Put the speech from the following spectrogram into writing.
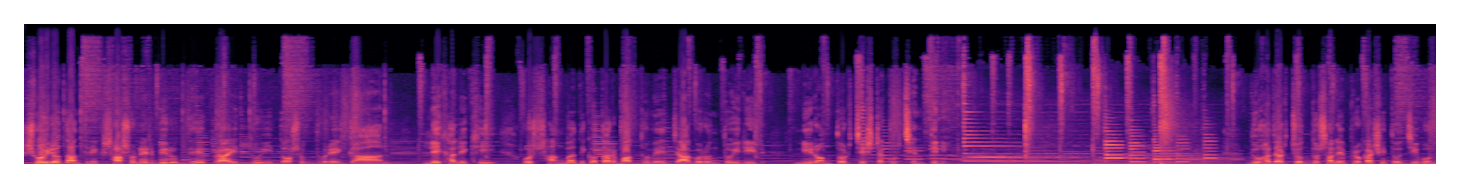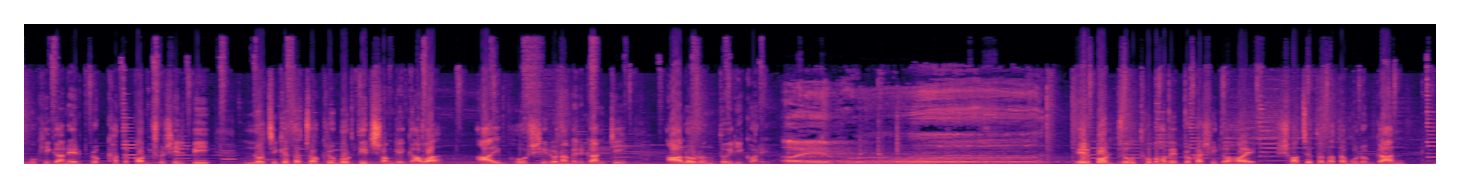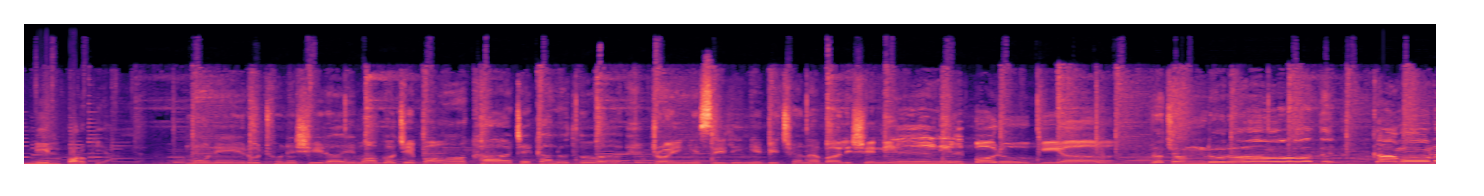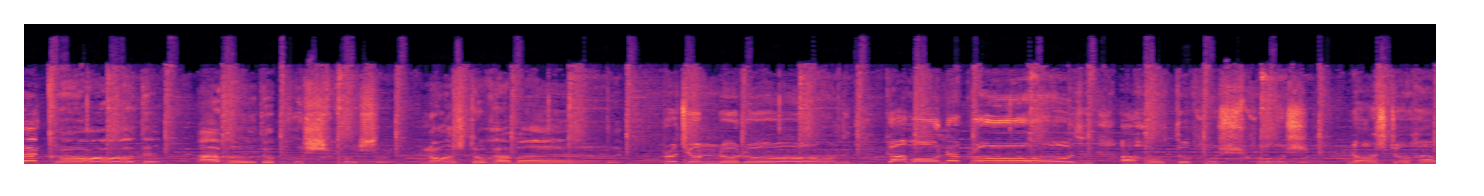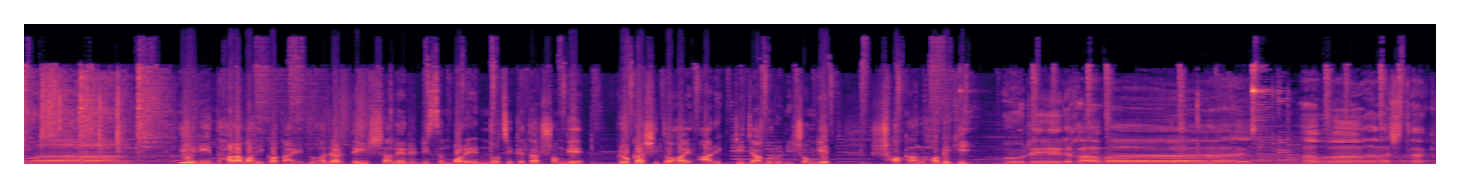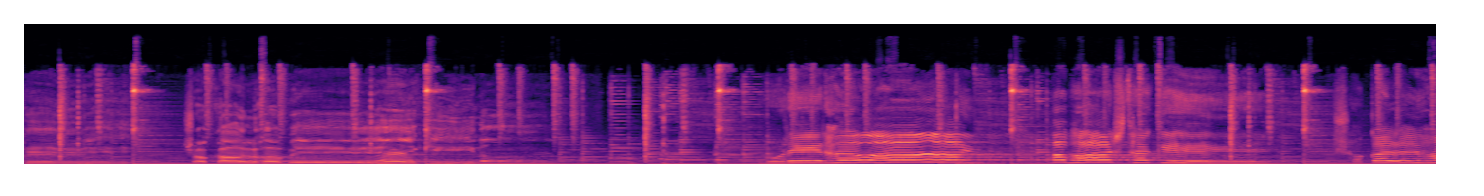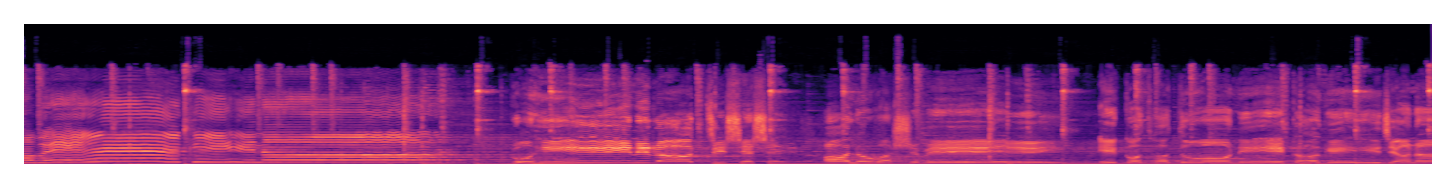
স্বৈরতান্ত্রিক শাসনের বিরুদ্ধে প্রায় দুই দশক ধরে গান লেখালেখি ও সাংবাদিকতার মাধ্যমে জাগরণ তৈরির নিরন্তর চেষ্টা করছেন তিনি। দু হাজার চোদ্দ সালে প্রকাশিত জীবনমুখী গানের প্রখ্যাত কণ্ঠশিল্পী নচিকেতা চক্রবর্তীর সঙ্গে গাওয়া আই ভোর শিরোনামের গানটি আলোড়ন তৈরি করে। এরপর যৌথভাবে প্রকাশিত হয় সচেতনতামূলক গান নীল পরকিয়া। মনের উঠোনে শিরায় মগজে পখাটে কালো ধোয়া। ড্রয়িং এ সিলিং এ বিছানা বালিশে নীল নীল পরকিয়া। প্রচণ্ড রোদ কামনা ক্রোধ আহত ফুসফুস নষ্ট খাবার। প্রচণ্ড রোদ কামনা ক্রোধ আহত ফুসফুস নষ্ট হাওয়া। এরই ধারাবাহিকতায় দু হাজার তেইশ সালের ডিসেম্বরে নচিকেতার সঙ্গে প্রকাশিত হয় আরেকটি জাগরণী সংগীত সকাল হবে কি? ভোরের হাওয়ায় আভাস থাকে সকাল হবে কি না? ভোরের শেষে আলো আসবে। এ কথা তো অনেক আগে জানা।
